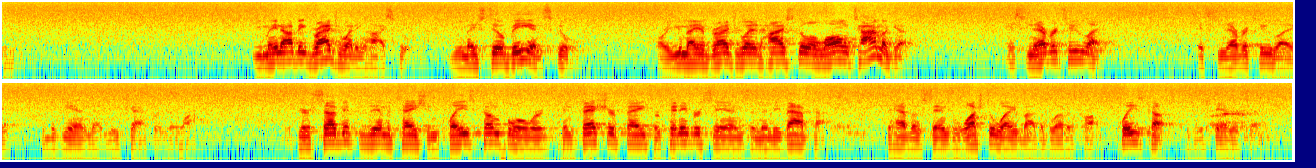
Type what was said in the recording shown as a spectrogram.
You may not be graduating high school. You may still be in school. Or you may have graduated high school a long time ago. It's never too late. It's never too late to begin that new chapter in your life. If you're subject to the invitation, please come forward, confess your faith, repent of your sins, and then be baptized to have those sins washed away by the blood of Christ. Please come as we stand and sing.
